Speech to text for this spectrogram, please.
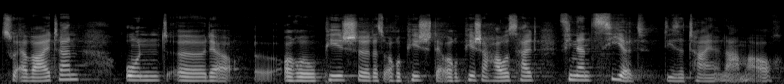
zu erweitern und äh, der, äh, europäische, das europäische, der europäische Haushalt finanziert diese Teilnahme auch.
